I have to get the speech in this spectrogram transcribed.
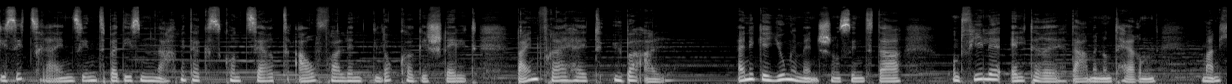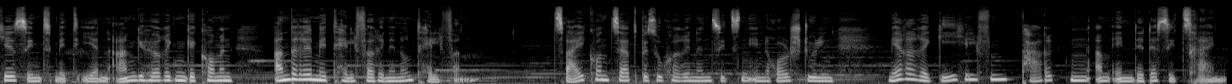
Die Sitzreihen sind bei diesem Nachmittagskonzert auffallend locker gestellt, Beinfreiheit überall. Einige junge Menschen sind da und viele ältere Damen und Herren. Manche sind mit ihren Angehörigen gekommen, andere mit Helferinnen und Helfern. Zwei Konzertbesucherinnen sitzen in Rollstühlen, mehrere Gehhilfen parken am Ende der Sitzreihen.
